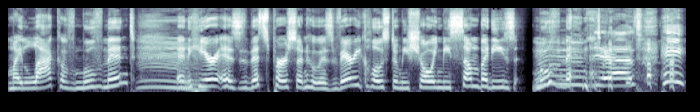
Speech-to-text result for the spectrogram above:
my lack of movement. And here is this person who is very close to me showing me somebody's movement. yes. Hey,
